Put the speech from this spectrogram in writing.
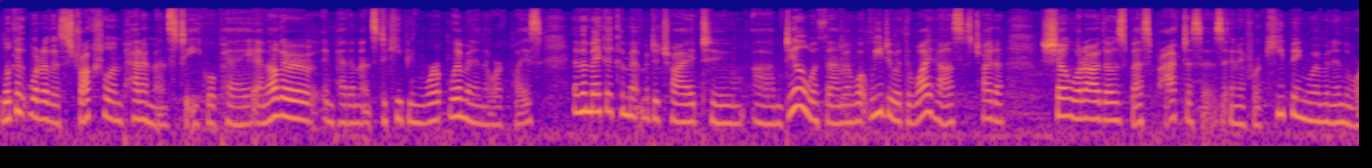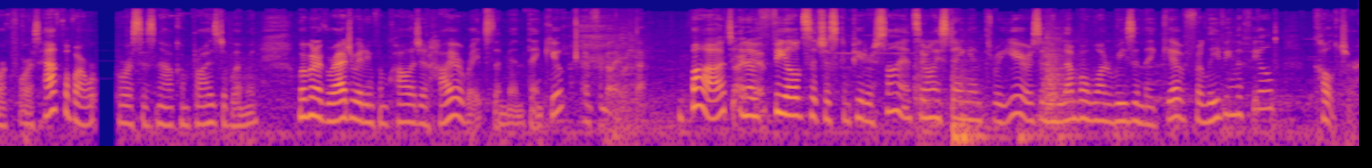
look at what are the structural impediments to equal pay and other impediments to keeping work, women in the workplace, and then make a commitment to try to um, deal with them. And what we do at the White House is try to show what are those best practices. And if we're keeping women in the workforce, half of our workforce is now comprised of women. Women are graduating from college at higher rates than men. Thank you. I'm familiar with that. But Sorry, in a field such as computer science, they're only staying in three years, and the number one reason they give for leaving the field culture.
